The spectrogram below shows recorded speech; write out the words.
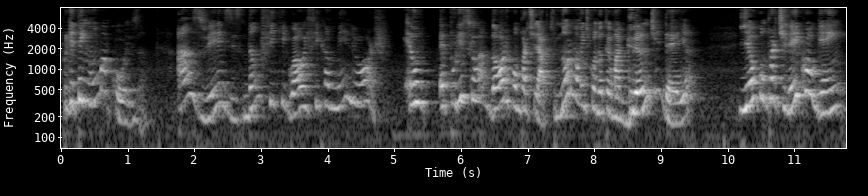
Porque tem uma coisa, às vezes não fica igual e fica melhor. Eu, é por isso que eu adoro compartilhar, porque normalmente quando eu tenho uma grande ideia e eu compartilhei com alguém,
